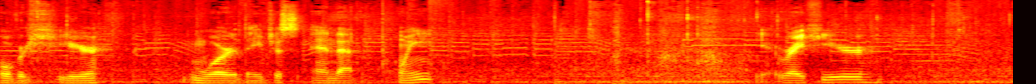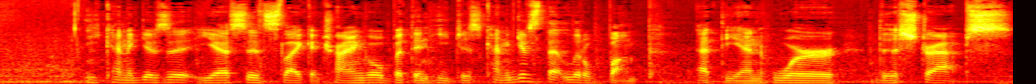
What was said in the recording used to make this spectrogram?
over here, where they just end at a point. Yeah, right here he kind of gives it. Yes it's like a triangle but then he just kind of gives that little bump at the end where the straps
